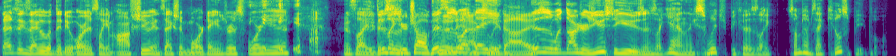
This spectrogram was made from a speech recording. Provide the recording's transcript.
that's exactly what they do. Or it's like an offshoot, and it's actually more dangerous for you. It's like this like is your child This is what they die. This is what doctors used to use, and it's like yeah, and they switched because like sometimes that kills people.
